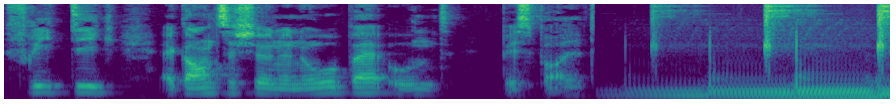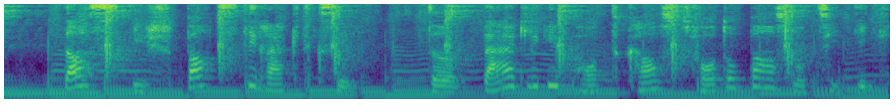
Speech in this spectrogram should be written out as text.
Freitag. Einen ganz schönen Abend und bis bald. Das war Spatz direkt, der tägliche Podcast von der Basler Zeitung.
